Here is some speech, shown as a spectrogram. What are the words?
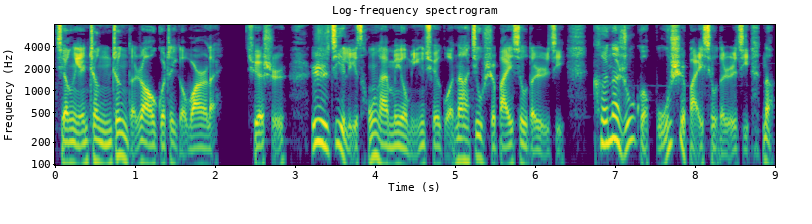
江岩怔怔的绕过这个弯来。确实，日记里从来没有明确过那就是白秀的日记。可那如果不是白秀的日记，那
